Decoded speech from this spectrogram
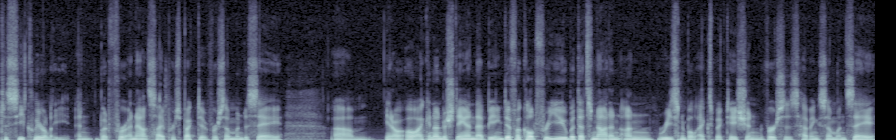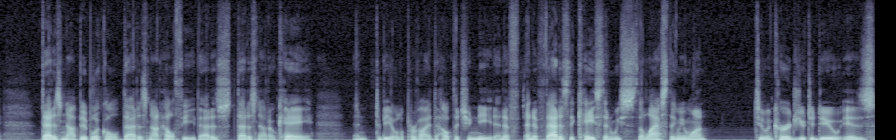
to see clearly. And but for an outside perspective, for someone to say, um, you know, oh, I can understand that being difficult for you, but that's not an unreasonable expectation. Versus having someone say, that is not biblical, that is not healthy, that is that is not okay, and to be able to provide the help that you need. And if and if that is the case, then we the last thing we want to encourage you to do is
